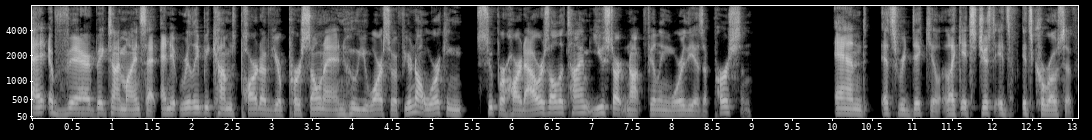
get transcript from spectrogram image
a very big time mindset and it really becomes part of your persona and who you are. So if you're not working super hard hours all the time you start not feeling worthy as a person. And it's ridiculous like it's just it's it's corrosive.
